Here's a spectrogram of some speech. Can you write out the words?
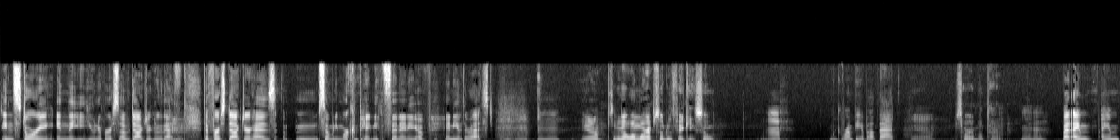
in story in the universe of Doctor Who, that the first Doctor has mm, so many more companions than any of any of the rest. Yeah, so we got one more episode with Vicky. So I'm grumpy about that. yeah, sorry about that. but I'm I am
